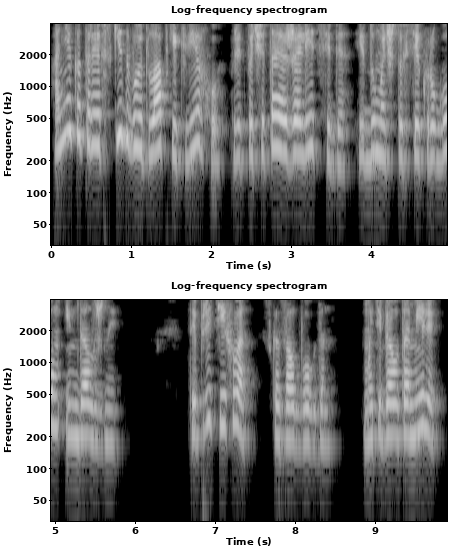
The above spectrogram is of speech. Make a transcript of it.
а некоторые вскидывают лапки кверху, предпочитая жалеть себя и думать, что все кругом им должны. «Ты притихла», — сказал Богдан. «Мы тебя утомили?»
